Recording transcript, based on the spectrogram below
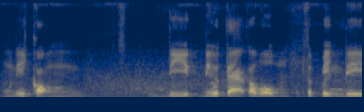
ตรงนี้กล่อง ดีดนิ้วแตกครับผม สปริงดี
